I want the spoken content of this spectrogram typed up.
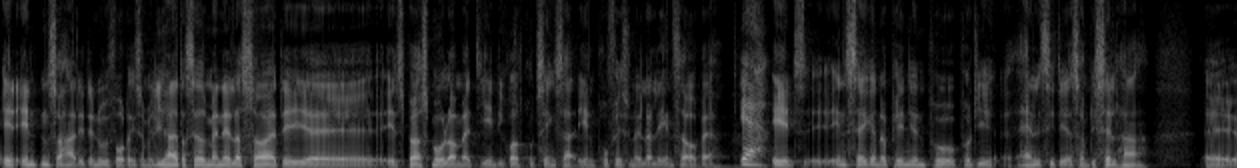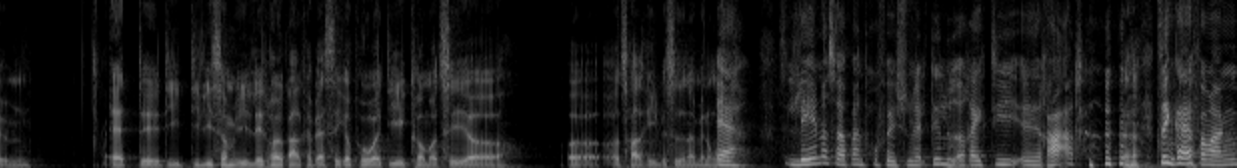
enten så har det den udfordring, som jeg lige har adresseret, men ellers så er det øh, et spørgsmål om, at de egentlig godt kunne tænke sig en professionel at læne sig op af. Ja. Et, en second opinion på, på de handelsidéer, som de selv har. Øhm, at øh, de, de ligesom i lidt højere grad kan være sikre på, at de ikke kommer til at, at, at træde helt ved siden af med nogen. Ja, læne os op af en professionel, det lyder mm. rigtig øh, rart, ja. tænker jeg for mange,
